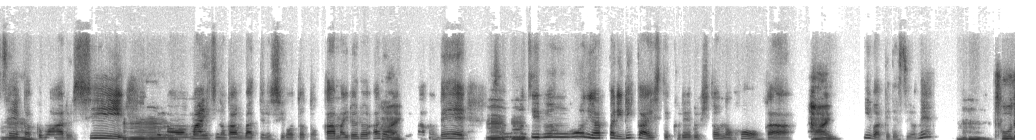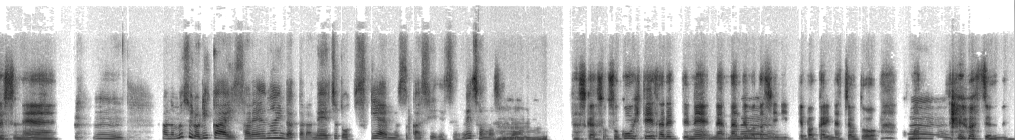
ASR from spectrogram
うん、性格もあるし、うん、その毎日の頑張ってる仕事とか、まあいろいろあるわけなので、はい、その自分をやっぱり理解してくれる人の方が、はい。いいわけですよね。うん、そうですね。うん。あの、むしろ理解されないんだったらね、ちょっとお付き合い難しいですよね、そもそも。うん確かにそ、そこを否定されてね、ななんで私にってばっかりになっちゃうと困っちゃいますよね、うん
